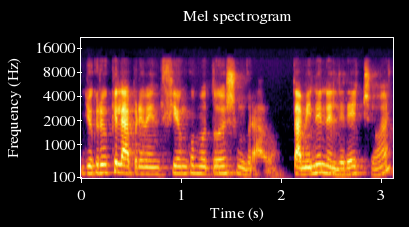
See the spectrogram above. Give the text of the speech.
yo creo que la prevención, como todo, es un grado. También en el derecho, ¿eh?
